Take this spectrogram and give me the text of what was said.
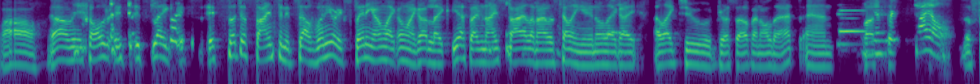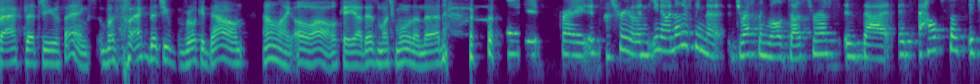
Wow. Yeah, I mean it's all it's it's like it's it's such a science in itself. When you're explaining, I'm like, oh my god, like yes, I'm nice style and I was telling you, you know, like I I like to dress up and all that. And but you have great the, style. The fact that you thanks, but the fact that you broke it down, I'm like, oh wow, okay, yeah, there's much more than that. Right, it's true. And you know, another thing that dressing well does for us is that it helps us, it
